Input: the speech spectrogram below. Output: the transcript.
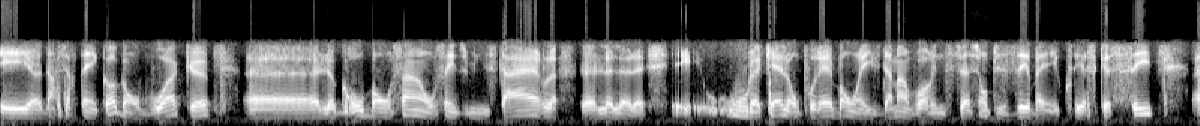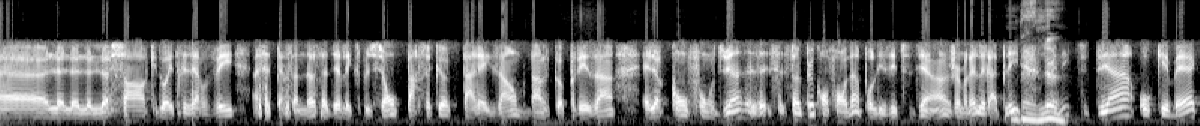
Et euh, dans certains cas, ben, on voit que le gros bon sens au sein du ministère, le, ou lequel on pourrait, bon, évidemment, avoir une situation puis se dire, ben, écoutez, est-ce que c'est le, sort qui doit être réservé à cette personne-là, c'est-à-dire l'expulsion, parce que, par exemple, dans le cas présent, elle a confondu. Hein. C'est un peu confondant pour les étudiants. Hein. J'aimerais le rappeler. Ben un étudiant au Québec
